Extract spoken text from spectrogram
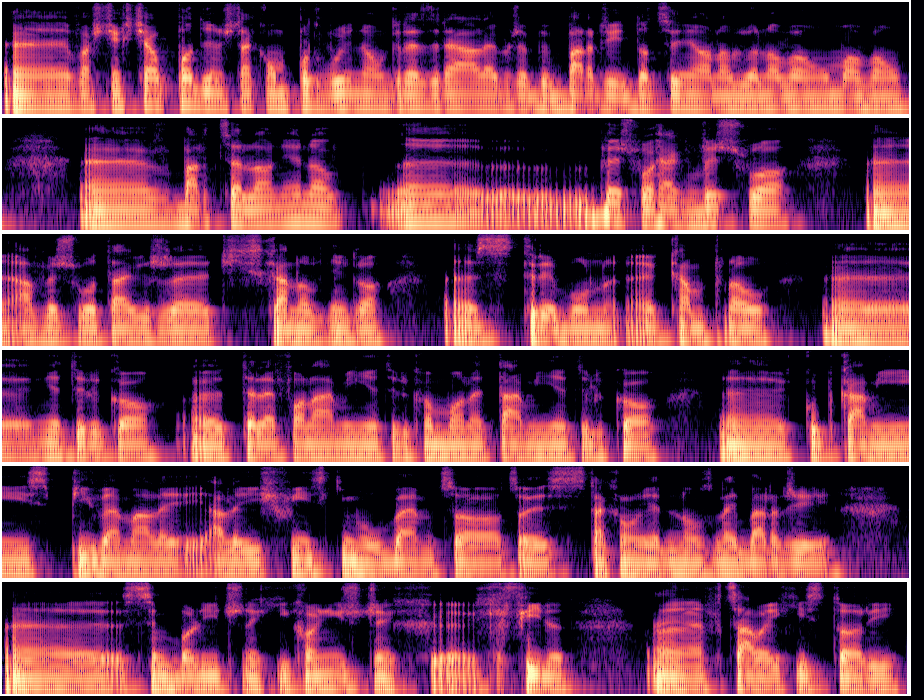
e, właśnie chciał podjąć taką podwójną grę z Realem, żeby bardziej doceniono go nową umową e, w Barcelonie. No, wyszło jak wyszło, a wyszło tak, że ciskano w niego z trybun Camp Nou nie tylko telefonami, nie tylko monetami, nie tylko kubkami z piwem, ale, ale i świńskim łbem, co, co jest taką jedną z najbardziej e, symbolicznych, ikonicznych e, chwil e, w całej historii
